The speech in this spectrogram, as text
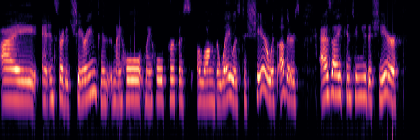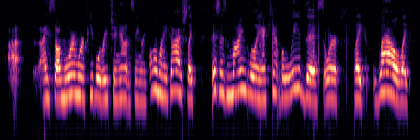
i and started sharing because my whole my whole purpose along the way was to share with others. As i continue to share I, saw more and more people reaching out and saying like oh my gosh like this is mind-blowing i can't believe this or like wow like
